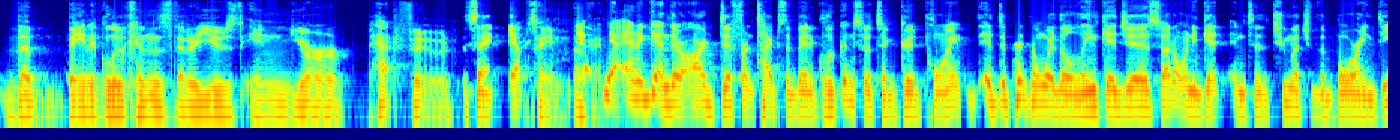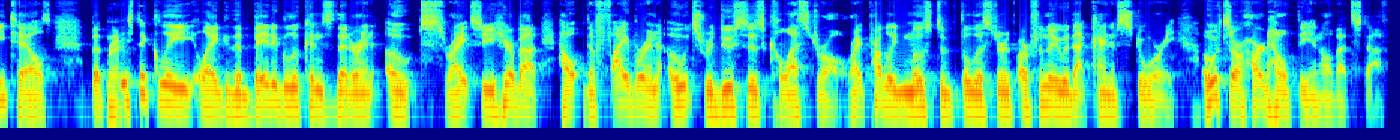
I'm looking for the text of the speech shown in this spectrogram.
The beta glucans that are used in your pet food. Same. Yep. Same. Yeah, Okay. yeah. And again, there are different types of beta glucans. So it's a good point. It depends on where the linkage is. So I don't want to get into too much of the boring details, but Right. basically like the beta glucans that are in oats, right? So you hear about how the fiber in oats reduces cholesterol, right? Probably most of the listeners are familiar with that kind of story. Oats are heart healthy and all that stuff.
